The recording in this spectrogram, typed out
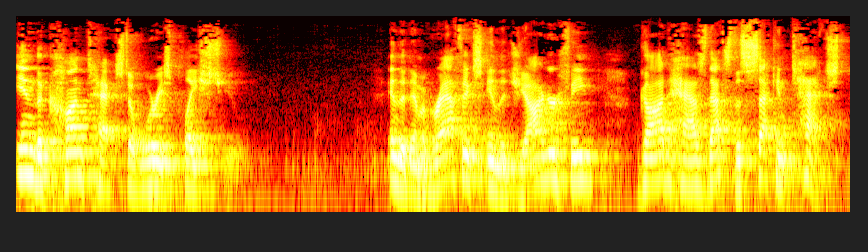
in the context of where He's placed you. In the demographics, in the geography, God has, that's the second text.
